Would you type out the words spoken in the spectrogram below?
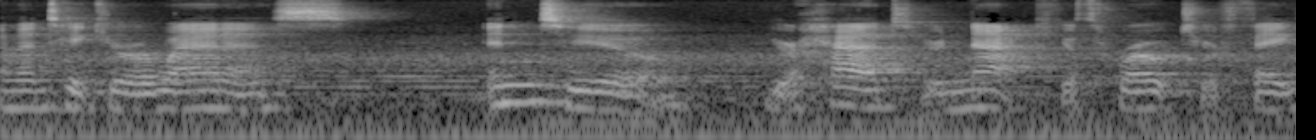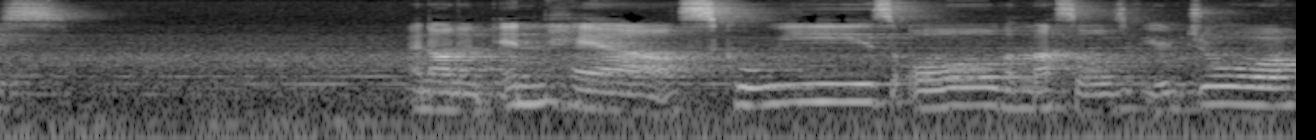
And then take your awareness into your head, your neck, your throat, your face. And on an inhale, squeeze all the muscles of your jaw,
